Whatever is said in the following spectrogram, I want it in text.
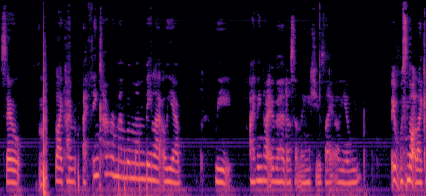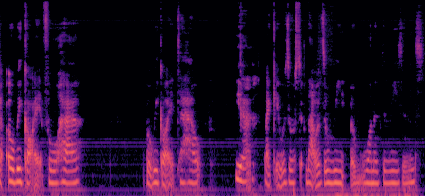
So, like, I I think I remember mum being like, "Oh yeah, we." I think I overheard or something. and She was like, "Oh yeah, we." It was not like, a, "Oh, we got it for her," but we got it to help. Yeah. Like it was also that was a re- uh, one of the reasons.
